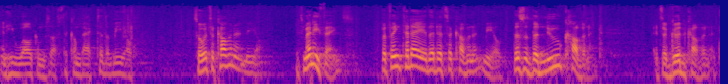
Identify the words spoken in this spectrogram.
and he welcomes us to come back to the meal. So it's a covenant meal. It's many things, but think today that it's a covenant meal. This is the new covenant. It's a good covenant.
